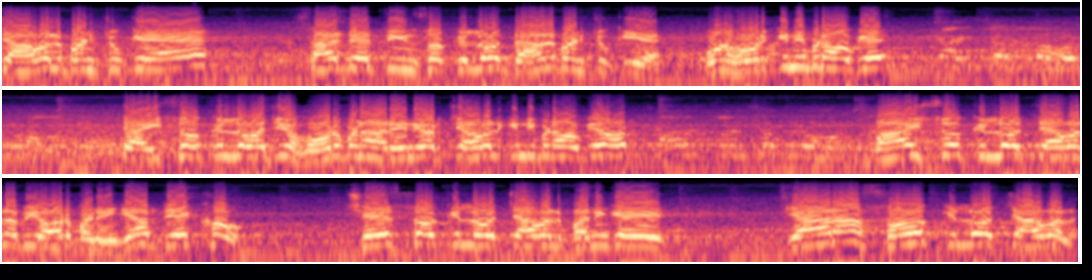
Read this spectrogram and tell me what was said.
चावल बन चुके हैं। साढ़े तीन सौ किलो दाल बन चुकी है। हूँ होर कि नहीं बनाओगे ढाई सौ किलो अजय होर बना रहे हैं और चावल कि नहीं बनाओगे और? पाँच सौ किलो चावल अभी और बनेंगे। अब देखो, छह सौ किलो चावल बन गए। ग्यारह सौ किलो चावल।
